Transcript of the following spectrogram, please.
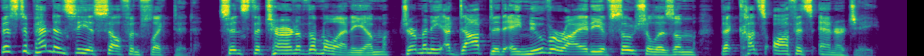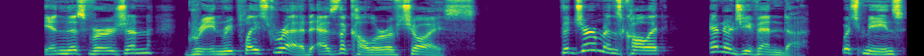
This dependency is self inflicted. Since the turn of the millennium, Germany adopted a new variety of socialism that cuts off its energy. In this version, green replaced red as the color of choice. The Germans call it Energiewende, which means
